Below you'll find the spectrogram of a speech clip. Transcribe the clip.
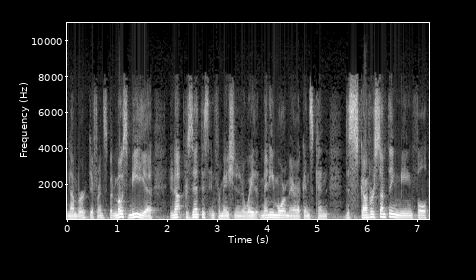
number difference. But most media do not present this information in a way that many more Americans can discover something meaningful,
